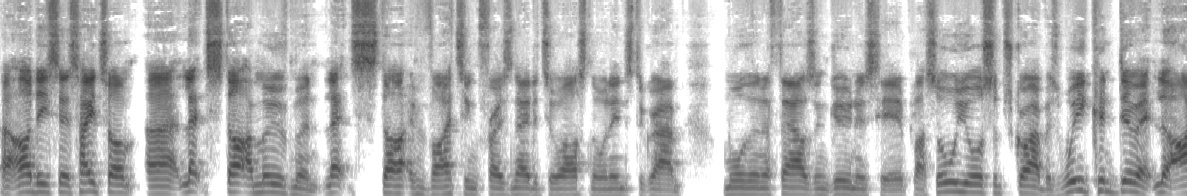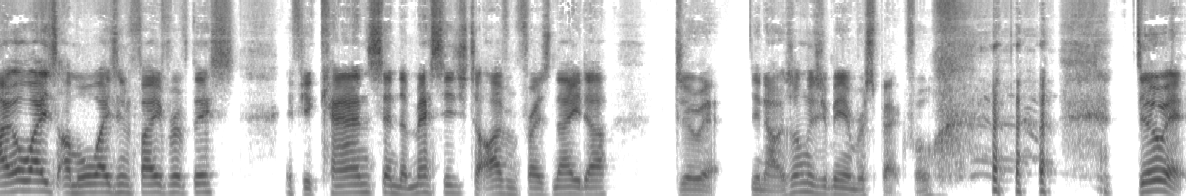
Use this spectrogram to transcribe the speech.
Uh, RD says, "Hey Tom, uh, let's start a movement. Let's start inviting Fresneda to Arsenal on Instagram. More than a thousand Gooners here, plus all your subscribers. We can do it. Look, I always, I'm always in favour of this. If you can send a message to Ivan Fresneda, do it you know, as long as you're being respectful, do it.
